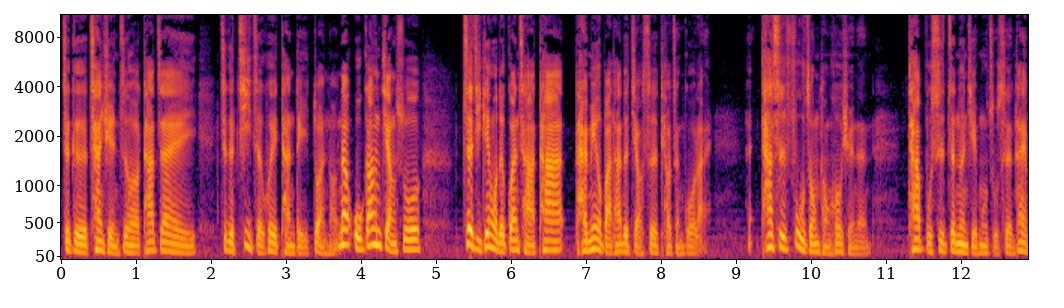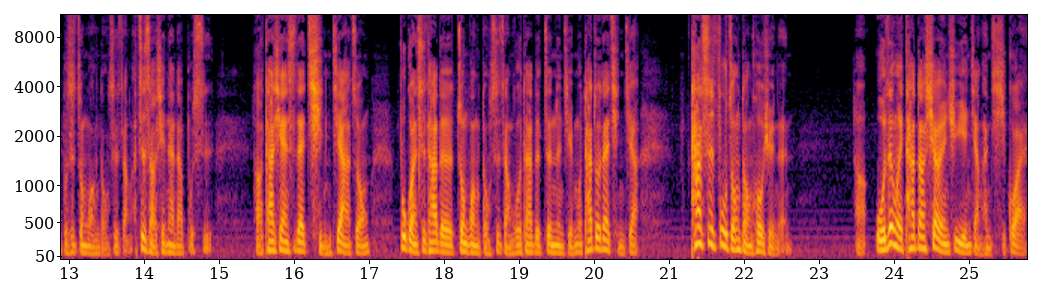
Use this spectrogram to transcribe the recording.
这个参选之后，他在这个记者会谈的一段哦。那我刚刚讲说，这几天我的观察，他还没有把他的角色调整过来。他是副总统候选人，他不是政论节目主持人，他也不是中广董事长，至少现在他不是。好，他现在是在请假中，不管是他的中广董事长或他的政论节目，他都在请假。他是副总统候选人。好，我认为他到校园去演讲很奇怪。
